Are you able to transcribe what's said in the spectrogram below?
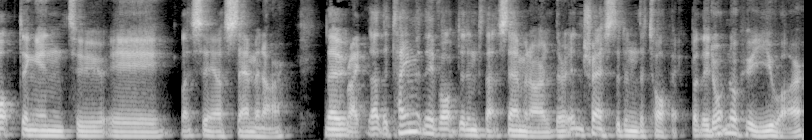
opting into a let's say a seminar. Now, right. at the time that they've opted into that seminar, they're interested in the topic, but they don't know who you are.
